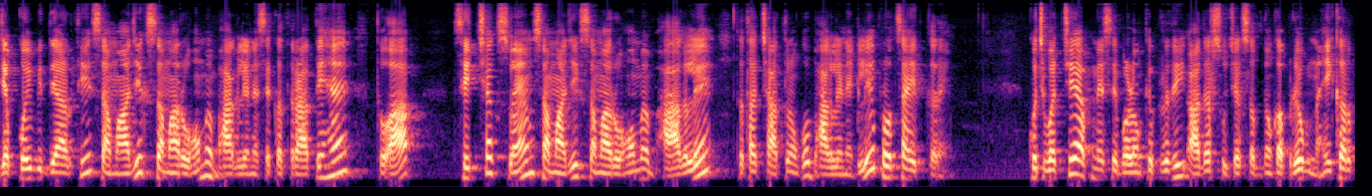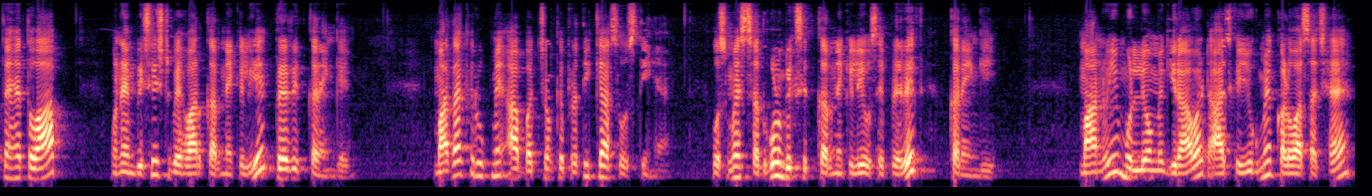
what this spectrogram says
जब कोई विद्यार्थी सामाजिक समारोहों में भाग लेने से कतराते हैं तो आप शिक्षक स्वयं सामाजिक समारोहों में भाग लें तथा छात्रों को भाग लेने के लिए प्रोत्साहित करें। कुछ बच्चे अपने से बड़ों के प्रति आदर्श सूचक शब्दों का प्रयोग नहीं करते हैं तो आप उन्हें विशिष्ट व्यवहार करने के लिए प्रेरित करेंगे। माता के रूप में आप बच्चों के प्रति क्या सोचती हैं? उसमें सदगुण विकसित करने के लिए उसे प्रेरित करेंगी। मानवीय मूल्यों में गिरावट आज के युग में कड़वा सच है।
